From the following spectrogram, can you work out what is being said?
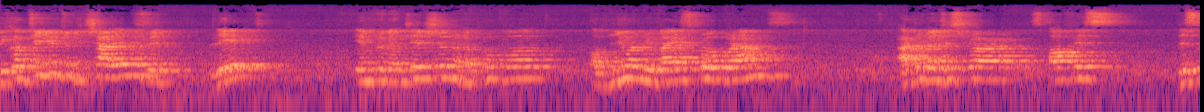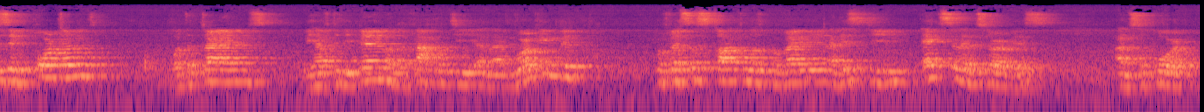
We continue to be challenged with late implementation and approval of new and revised programs. At the registrar's office, this is important, but at times we have to depend on the faculty, and I'm working with Professor Scott, who has provided and his team excellent service and support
